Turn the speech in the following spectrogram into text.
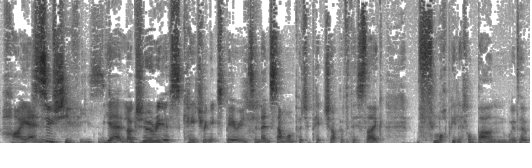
high end Sushi feast. yeah, luxurious catering experience, and then someone put a picture up of this like floppy little bun with a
